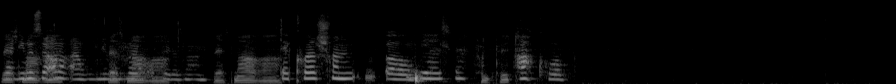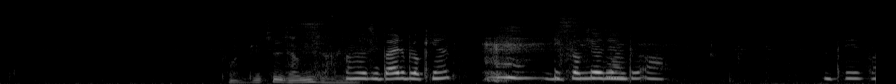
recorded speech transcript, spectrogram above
Ja, die müssen wir auch noch anrufen. Die Wer müssen ist wir auch Mara? Mal an. Wer ist Mara? Der Crush von. Oh. Wie heißt der? Von Pitt. Hachkorb. Wollen wir zusammen sein? Wollen wir sie beide blockieren? Ich blockiere sie und du auch. Und Pepe.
